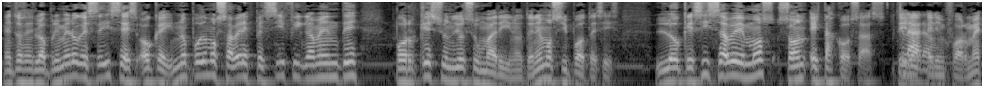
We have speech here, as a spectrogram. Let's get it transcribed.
Entonces lo primero que se dice es, ok, no podemos saber específicamente por qué se hundió el submarino, tenemos hipótesis. Lo que sí sabemos son estas cosas, tira Claro. el informe.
